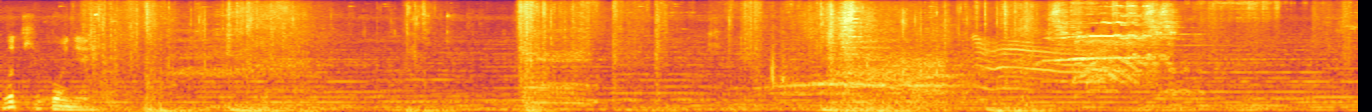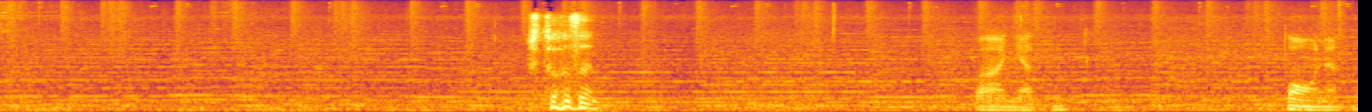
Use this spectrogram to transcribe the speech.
Вот Япония. Что за... Понятно. Понятно.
